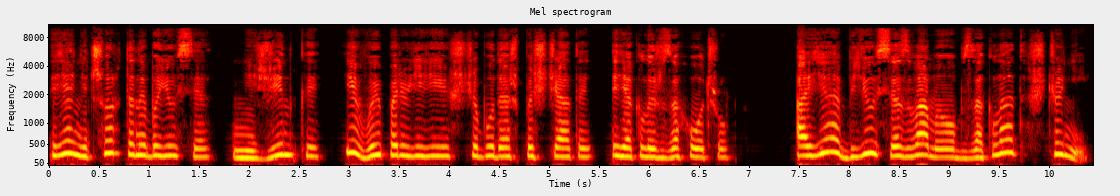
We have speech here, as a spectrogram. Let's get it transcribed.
Я ні чорта не боюся, ні жінки, і випарю її, що буде аж пищати, як лиш захочу. А я б'юся з вами об заклад, що ні.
